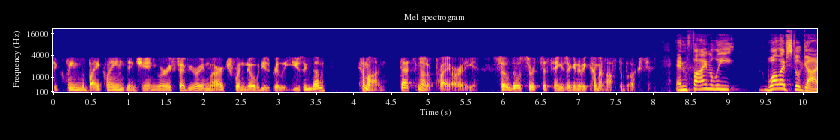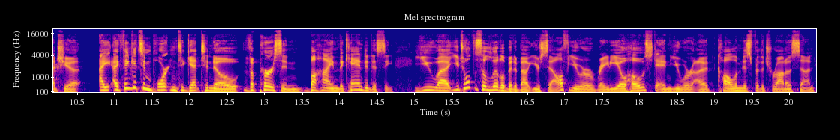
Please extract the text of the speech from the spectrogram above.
to clean the bike lanes in January, February, and March when nobody's really using them. Come on, that's not a priority. So those sorts of things are going to be coming off the books. And finally, while I've still got you, I, I, think it's important to get to know the person behind the candidacy. You uh, you told us a little bit about yourself. You were a radio host and you were a columnist for the Toronto Sun.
